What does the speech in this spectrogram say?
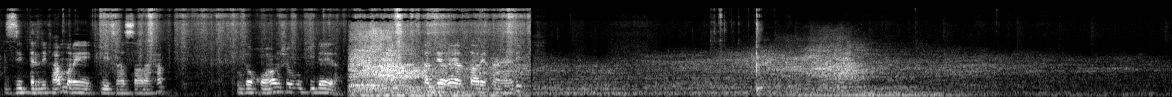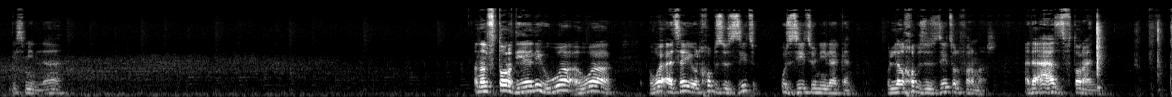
الزيت د الريف عمري كليتها الصراحه ندوقوها ونشوفو كي دايرة. غندير غير الطريقة هادي. بسم الله. أنا الفطور ديالي هو هو هو أتاي والخبز والزيت والزيتون الا كان ولا الخبز والزيت والفرماج. هذا أعز فطور عندي.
